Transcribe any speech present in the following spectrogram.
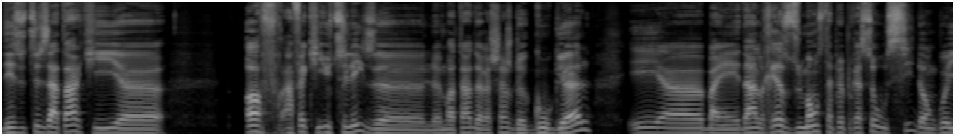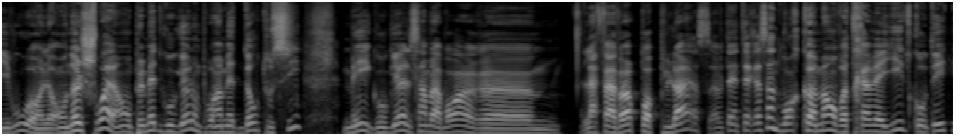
des utilisateurs qui euh, offrent, en fait, qui utilisent le moteur de recherche de Google. Et ben, dans le reste du monde, c'est à peu près ça aussi. Donc, voyez-vous, on, a le choix. Hein. On peut mettre Google, on pourrait en mettre d'autres aussi. Mais Google semble avoir la faveur populaire. Ça va être intéressant de voir comment on va travailler du côté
